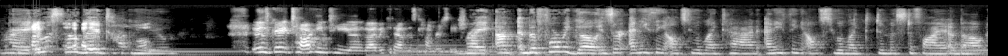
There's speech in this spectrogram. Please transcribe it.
right. It was so good talking to you. It was great talking to you. I'm glad we could have this conversation. Right. Um, and before we go, is there anything else you would like to add? Anything else you would like to demystify about,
